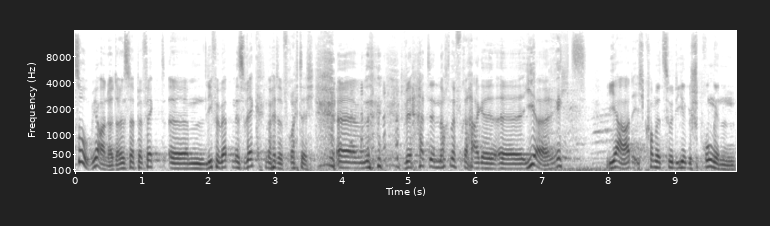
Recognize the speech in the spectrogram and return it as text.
so, ja, na, dann ist ja perfekt. Ähm, Lethal Weapon ist weg, Leute, freut euch. Ähm, wer hat denn noch eine Frage? Äh, hier, rechts. Ja, ich komme zu dir gesprungen.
